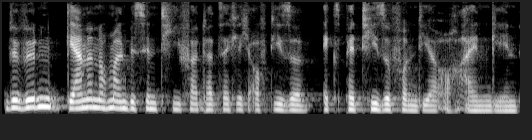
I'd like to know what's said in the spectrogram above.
Wir würden gerne noch mal ein bisschen tiefer tatsächlich auf diese Expertise von dir auch eingehen.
